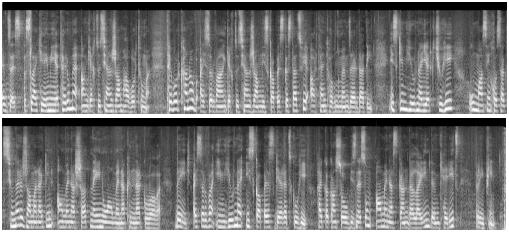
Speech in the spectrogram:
Բարև ձեզ։ Slack-ի եթերում է անկեղծության ժամ հաղորդումը։ Թե որքանով այսօրվա անկեղծության ժամն իսկապես կստացվի, արդեն թողնում եմ ձեր դատին։ Իսկ իմ հյուրն է երկչուհի, ում մասին խոսակցությունները ժամանակին ամենաշատն էին ու ամենակննարկվողը։ Դե ինչ, այսօրվա իմ հյուրն է իսկապես գեղեցկուհի, հայկական շոու բիզնեսում ամենասկանդալային դեմքերից Ռիփին։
